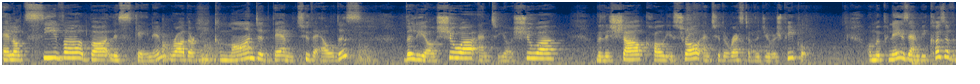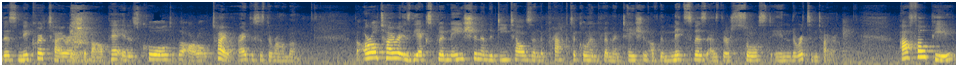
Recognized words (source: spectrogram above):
Elot Siva ba Liskenim, rather he commanded them to the elders, V'Lioshua and to Yoshua, V'Lishal Kol Yisrael and to the rest of the Jewish people. Umipnei and because of this, Nikra Torah Shabalpeh, it is called the oral Torah, right? This is the Rambam. The oral Torah is the explanation and the details and the practical implementation of the mitzvahs as they're sourced in the written Torah. Afal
